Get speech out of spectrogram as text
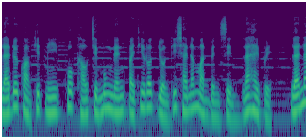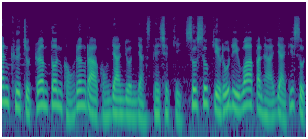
และด้วยความคิดนี้พวกเขาจึงมุ่งเน้นไปที่รถยนต์ที่ใช้น้ำมันเบนซินและไฮบริด และนั่นคือจุดเริ่มต้นของเรื่องราวของยานยนต์อย่างสเตชกิซูซูกิรู้ดีว่าปัญหาใหญ่ที่สุด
